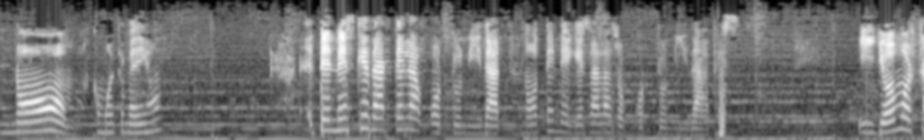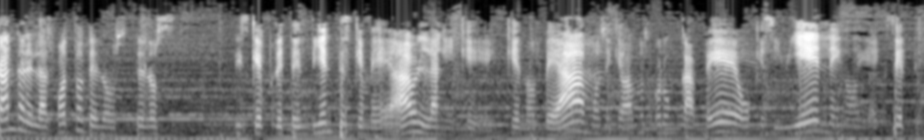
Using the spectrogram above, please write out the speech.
no, ¿cómo es que me dijo? Tenés que darte la oportunidad, no te negues a las oportunidades. Y yo mostrándole las fotos de los, de los disque pretendientes que me hablan y que, que nos veamos y que vamos por un café o que si vienen o etcétera.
